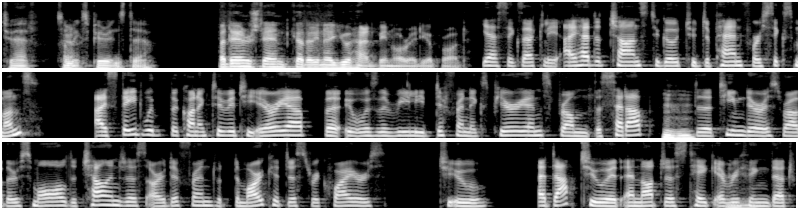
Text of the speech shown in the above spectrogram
to have some Yeah. experience there. But I understand, Katharina, you had been already abroad. Yes, exactly. I had a chance to go to Japan for six months. I stayed with the connectivity area, but it was a really different experience from the setup. Mm-hmm. The team there is rather small. The challenges are different, but the market just requires to adapt to it and not just take mm-hmm. everything that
